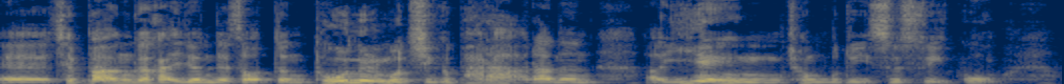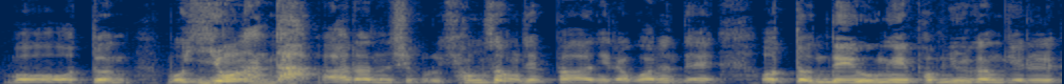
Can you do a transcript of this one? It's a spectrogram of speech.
에, 재판과 관련돼서 어떤 돈을 뭐 지급하라라는 어, 이행 청구도 있을 수 있고 뭐 어떤 뭐 이혼한다라는 식으로 형성 재판이라고 하는데 어떤 내용의 법률 관계를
